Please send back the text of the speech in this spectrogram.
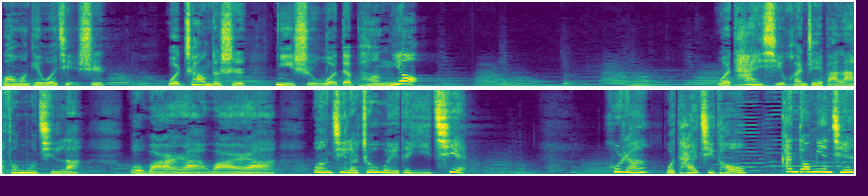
旺旺给我解释：“我唱的是你是我的朋友。”我太喜欢这把拉风木琴了，我玩啊玩啊，忘记了周围的一切。忽然，我抬起头，看到面前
